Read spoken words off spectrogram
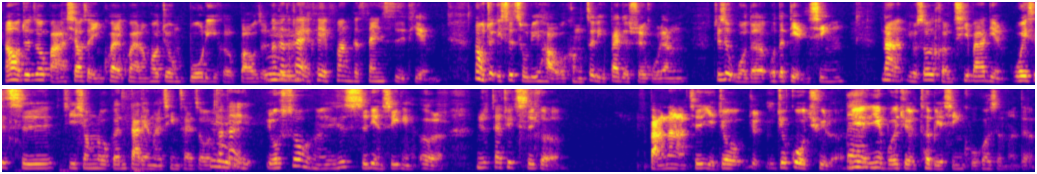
然后我就之后把它削成一块一块，然后就用玻璃盒包着，那个大概也可以放个三四天。那我就一次处理好，我可能这礼拜的水果量就是我的我的点心。那有时候可能七八点，我也是吃鸡胸肉跟大量的青菜之后，大概有时候可能也是十点十一点饿了，你就再去吃个把那，其实也就就就过去了，你也你也不会觉得特别辛苦或什么的。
